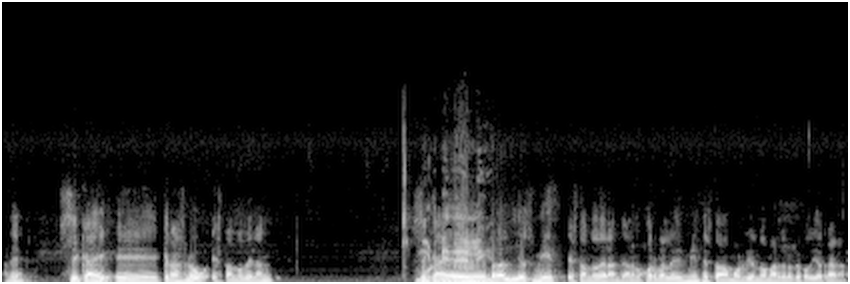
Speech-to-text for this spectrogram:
¿vale? Se cae eh, Kraslow estando delante. Se cae Bradley Smith estando delante. A lo mejor Bradley Smith estaba mordiendo más de lo que podía tragar,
